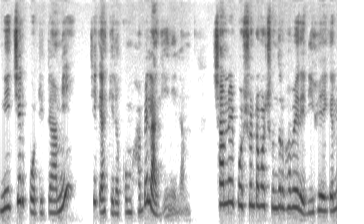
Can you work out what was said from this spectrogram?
নিচের পটিটা আমি ঠিক একই রকমভাবে লাগিয়ে নিলাম। সামনের পোর্শনটা আমার সুন্দরভাবে রেডি হয়ে গেল।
